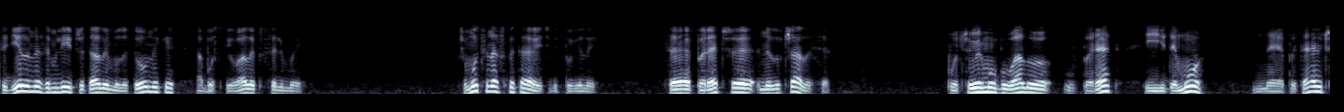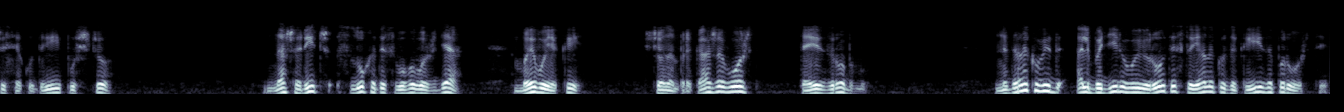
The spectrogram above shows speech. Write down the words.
Сиділи на землі і читали молитовники або співали псальми. Чому це нас питають? відповіли. Це передше не лучалося. Почуємо, бувало, вперед і йдемо, не питаючися, куди і по що. Наша річ слухати свого вождя. Ми вояки. Що нам прикаже вождь, те й зробимо. Недалеко від Альбеділової роти стояли козаки і запорожці,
